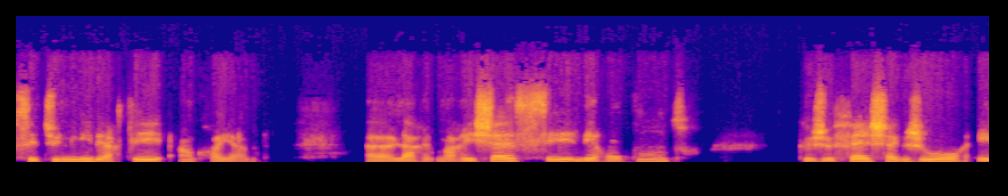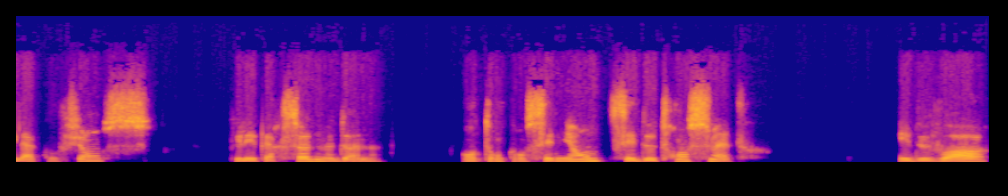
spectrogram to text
c'est une liberté incroyable. Euh, ma richesse, c'est les rencontres que je fais chaque jour et la confiance que les personnes me donnent en tant qu'enseignante, c'est de transmettre et de voir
